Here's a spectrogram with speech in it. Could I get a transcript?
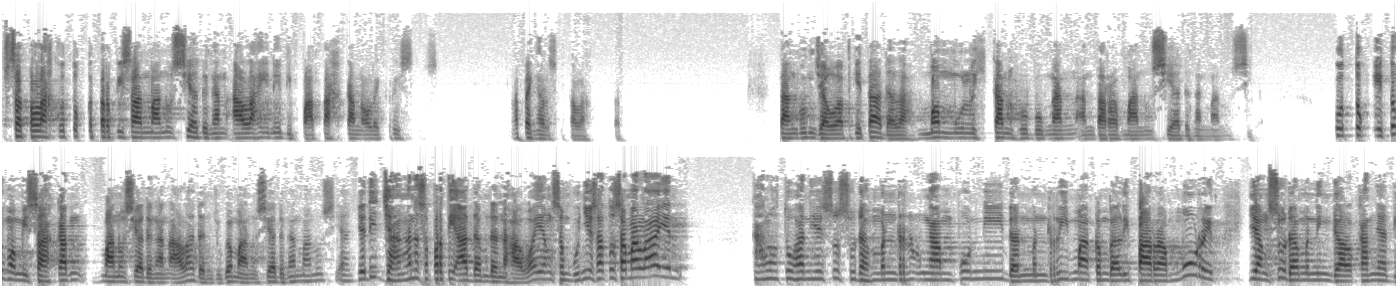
setelah kutuk keterpisahan manusia dengan Allah ini dipatahkan oleh Kristus. Apa yang harus kita lakukan? Tanggung jawab kita adalah memulihkan hubungan antara manusia dengan manusia. Kutuk itu memisahkan manusia dengan Allah dan juga manusia dengan manusia. Jadi jangan seperti Adam dan Hawa yang sembunyi satu sama lain. Kalau Tuhan Yesus sudah mengampuni dan menerima kembali para murid yang sudah meninggalkannya di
